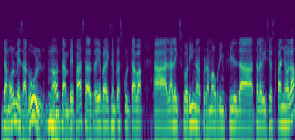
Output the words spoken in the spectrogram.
de molt més adult, no? Mm. També passa. L'altre dia, per exemple, escoltava eh, l'Àlex Gorín al programa Obrim Fil de Televisió Espanyola,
